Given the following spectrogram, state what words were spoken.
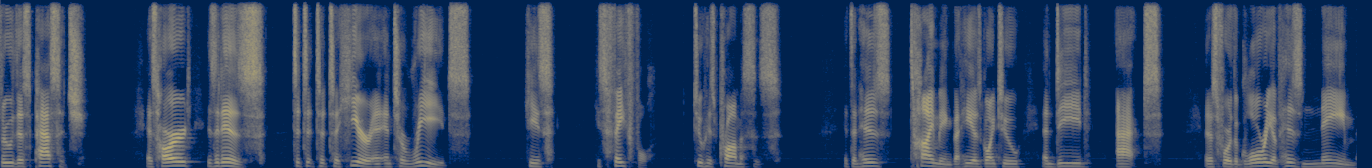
through this passage. As hard as it is to, to, to, to hear and, and to read, he's, he's faithful to his promises. It's in his timing that he is going to indeed act. It is for the glory of his name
